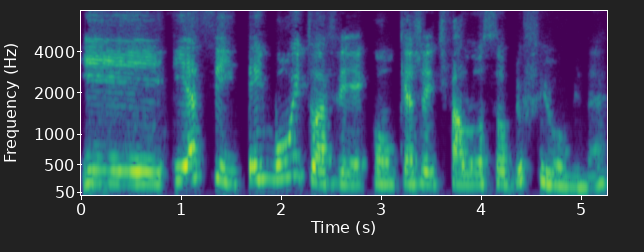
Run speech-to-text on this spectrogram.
E, e assim, tem muito a ver com o que a gente falou sobre o filme, né?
